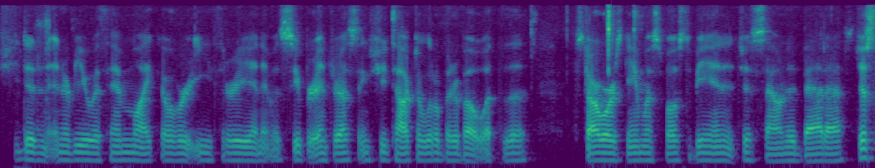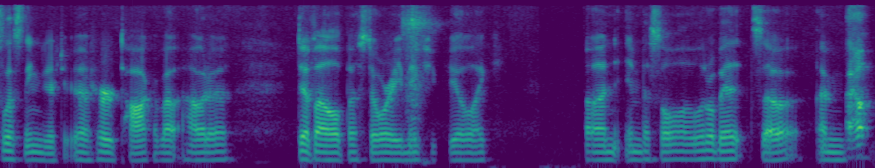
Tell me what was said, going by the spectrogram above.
she did an interview with him like over E3, and it was super interesting. She talked a little bit about what the Star Wars game was supposed to be, and it just sounded badass. Just listening to her talk about how to develop a story makes you feel like an imbecile a little bit. So I'm I hope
